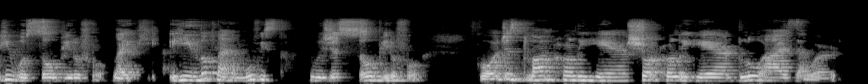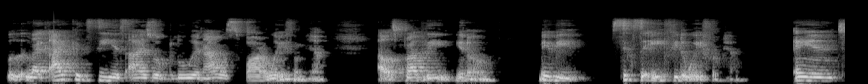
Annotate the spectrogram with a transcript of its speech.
he was so beautiful. Like he looked like a movie star. He was just so beautiful. Gorgeous blonde curly hair, short curly hair, blue eyes that were like I could see his eyes were blue and I was far away from him. I was probably, you know, maybe six to eight feet away from him. And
